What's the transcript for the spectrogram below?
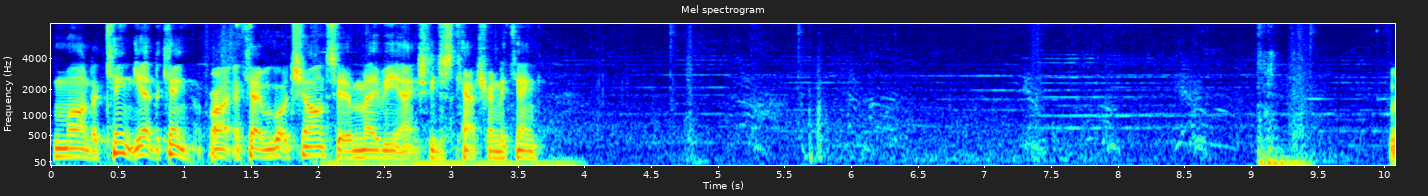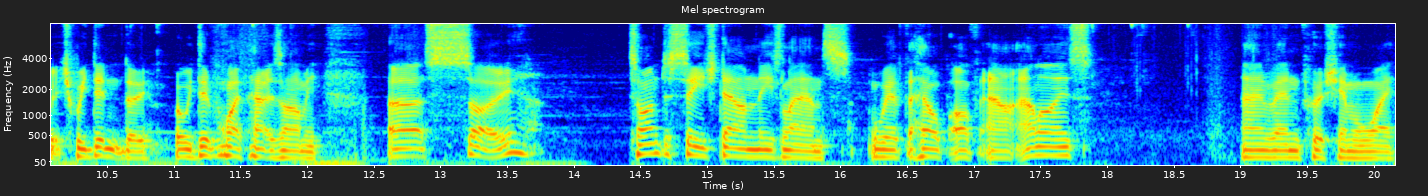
Commander. King. Yeah, the king. Right, okay, we've got a chance here. Maybe actually just capturing the king. Which we didn't do, but we did wipe out his army. Uh, so, time to siege down these lands with the help of our allies. And then push him away.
